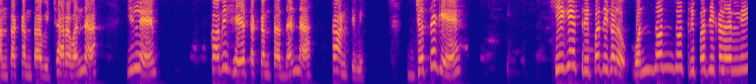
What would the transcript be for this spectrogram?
ಅಂತಕ್ಕಂತ ವಿಚಾರವನ್ನ ಇಲ್ಲೇ ಕವಿ ಹೇಳ್ತಕ್ಕಂಥದ್ದನ್ನ ಕಾಣ್ತೀವಿ. ಜೊತೆಗೆ ಹೀಗೆ ತ್ರಿಪದಿಗಳು, ಒಂದೊಂದು ತ್ರಿಪದಿಗಳಲ್ಲಿ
